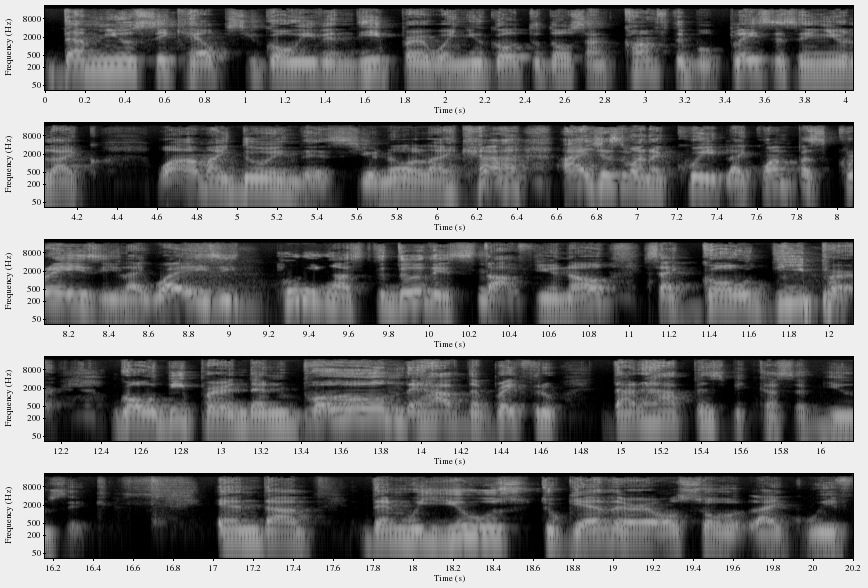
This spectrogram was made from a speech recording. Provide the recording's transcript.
The music helps you go even deeper when you go to those uncomfortable places and you're like, why am I doing this? You know, like I just want to quit. Like Juanpa's crazy. Like, why is he putting us to do this stuff? You know, it's like go deeper, go deeper, and then boom, they have the breakthrough. That happens because of music. And um, then we use together also, like we've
